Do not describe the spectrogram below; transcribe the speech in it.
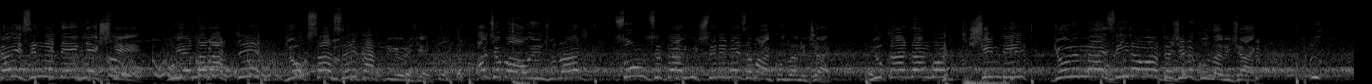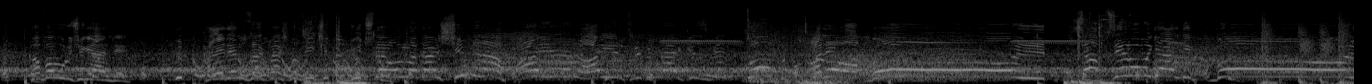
Kalesinde devleşti. Uyarılar arttı yoksa sarı kart mı görecek? Acaba oyuncular son süper güçleri ne zaman kullanacak? Yukarıdan gol. Şimdi görünmezliğin avantajını kullanacak. Kafa vuruşu geldi. Kaleden uzaklaşması için güçler olmadan şimdi ne yap? Hayır, hayır tribünler kızgın. Top, alev at. Gol! Sub-Zero mu geldi? Gol!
